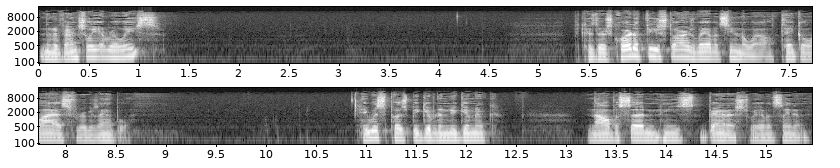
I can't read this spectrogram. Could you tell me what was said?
And then eventually a release? Because there's quite a few stars we haven't seen in a while. Take Elias, for example. He was supposed to be given a new gimmick. Now all of a sudden he's vanished. We haven't seen him.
